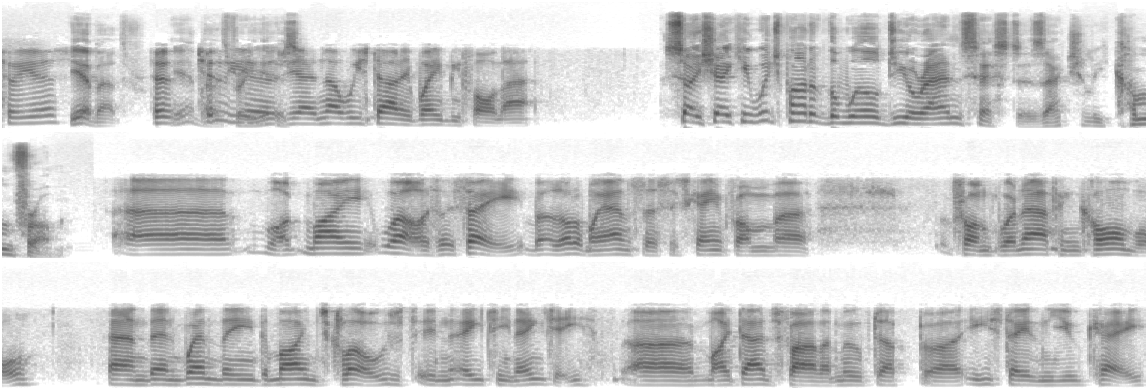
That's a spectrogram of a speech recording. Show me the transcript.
two years. Yeah, about, Two, yeah, about two three years. Yeah, no, we started way before that. So, Shaky, which part of the world do your ancestors actually come from? Uh, what my well, as I say, but a lot of my ancestors came from uh, from Gwennap in Cornwall, and then when the, the mines closed in 1880, uh, my dad's father moved up. Uh, he stayed in the UK.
